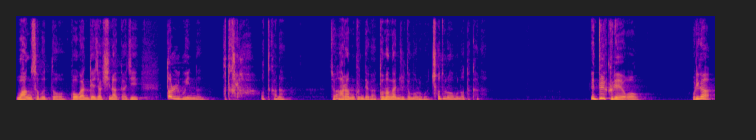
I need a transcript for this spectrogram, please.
왕서부터 고관대작 신하까지 떨고 있는 어떡하나 어떡하나. 저 아람 군대가 도망간 줄도 모르고 쳐들어오면 어떡하나. 늘 그래요. 우리가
